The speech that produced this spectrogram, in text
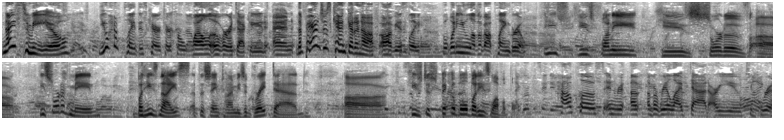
Nice to meet you. You have played this character for well over a decade, and the fans just can't get enough, obviously. But what do you love about playing Gru? He's he's funny. He's sort of uh, he's sort of mean, but he's nice at the same time. He's a great dad. Uh, he's despicable, but he's lovable. How close in re- of, of a real life dad are you to Gru?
